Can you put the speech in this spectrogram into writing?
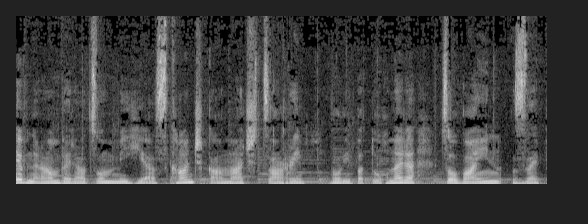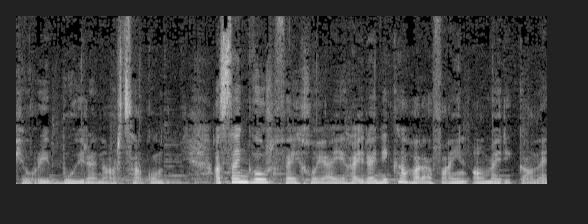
եւ նրան վերածում մի հիասքանչ կանաչ ծառի, որի պտուղները ծովային զեփյուրի բույր են արձակում։ Ասենք որ Ֆեյխոյայի հայրենիքը հարավային Ամերիկան է,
